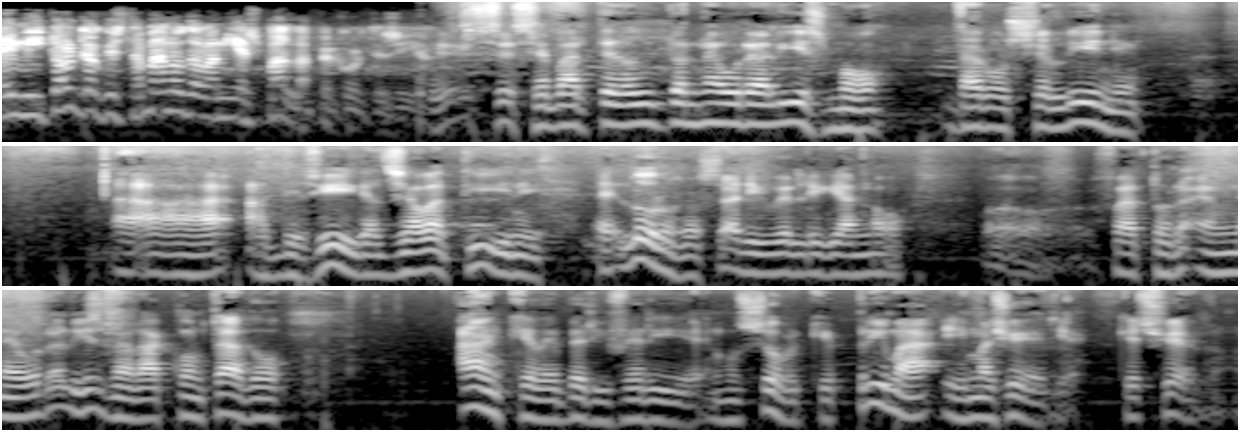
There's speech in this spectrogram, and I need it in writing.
E mi tolga questa mano dalla mia spalla, per cortesia. se si parte da tutto il neorealismo, da Rossellini a, a De Sica, a Zavattini, eh, loro sono stati quelli che hanno eh, fatto il neorealismo e raccontato anche le periferie, non so perché prima i macerie che c'erano,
